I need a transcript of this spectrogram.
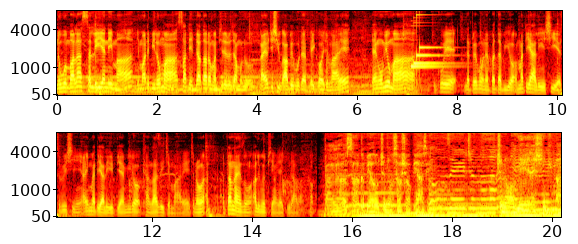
နိုဝင်ဘာလ14ရက်နေ့မှာမြန်မာတပြည်လုံးမှာစတင်ပြသတော့မှာဖြစ်တဲ့အတွက်ကြောင့်မလို့လာရောက်ကြည့်ရှုအားပေးဖို့အတွက်ဖိတ်ခေါ်ချင်ပါတယ်။ရန်ကုန်မြို့မှာ ကိုယ့်ရဲ့လက်တွဲပုံနဲ့ပတ်သက်ပြီးတော့အမှတ်တရလေးရှိရဲဆိုလို့ရှိရင်အဲ့ဒီအမှတ်တရလေးပြန်ပြီးတော့ခံစားစေချင်ပါတယ်။ကျွန်တော်တို့အတက်နိုင်ဆုံးအဲ့လိုမျိုးဖြစ်အောင်ရိုက်ကူတာပါဟုတ်တာယာအစာကပြောကျွန်တော်ဆောက်ရှောက်ပြရစီကျွန်တော်အမြဲတမ်းရှိနေပါ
